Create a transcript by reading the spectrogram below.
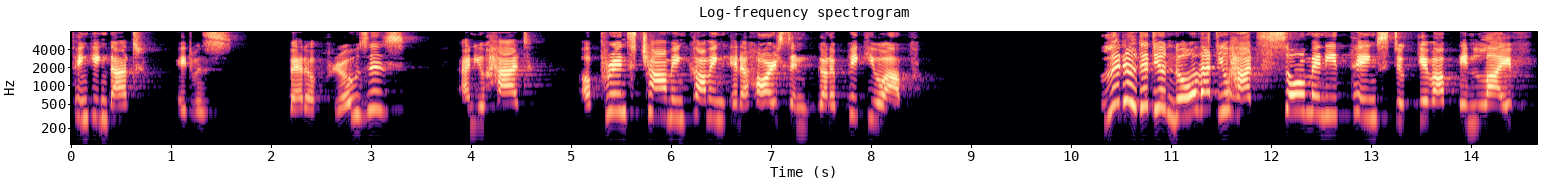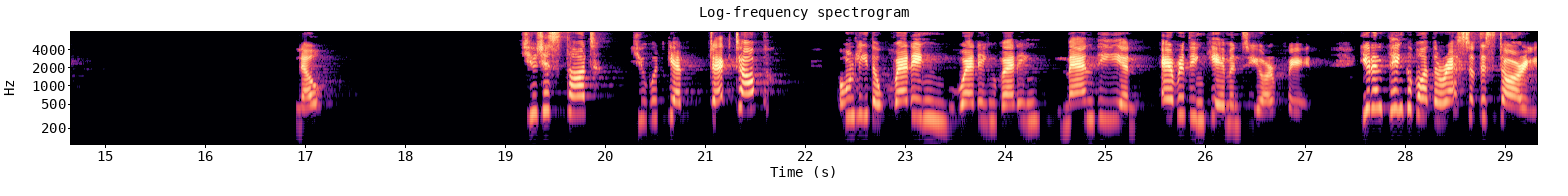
thinking that it was bed of roses, and you had a prince charming coming in a horse and gonna pick you up. Little did you know that you had so many things to give up in life. No. You just thought you would get decked up. Only the wedding, wedding, wedding, mehndi, and everything came into your fate. You didn't think about the rest of the story.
